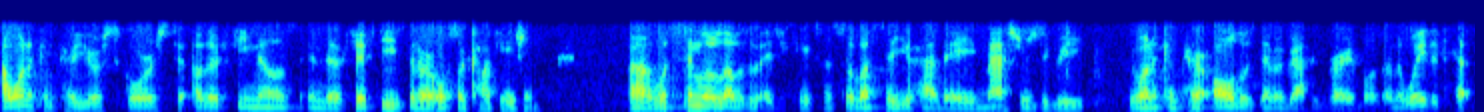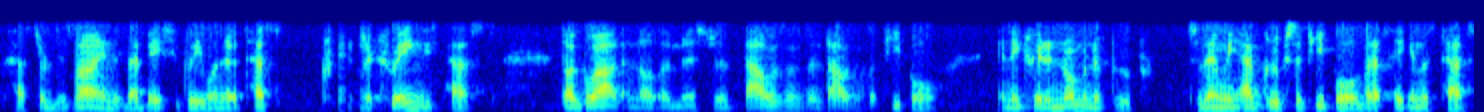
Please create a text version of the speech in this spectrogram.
I want to compare your scores to other females in their 50s that are also Caucasian uh, with similar levels of education. So let's say you have a master's degree, we want to compare all those demographic variables. And the way the te- tests are designed is that basically when the test are creating these tests, they'll go out and they'll administer to thousands and thousands of people, and they create a normative group. So then we have groups of people that have taken this test.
